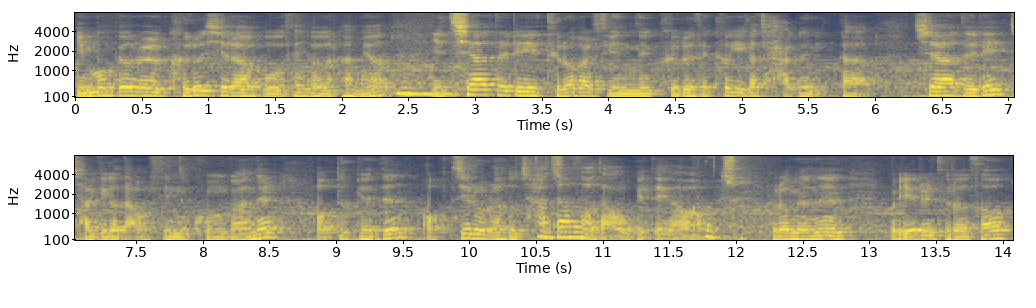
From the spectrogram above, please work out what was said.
잇몸뼈를 그릇이라고 생각을 하면 음. 이 치아들이 들어갈 수 있는 그릇의 크기가 작으니까 치아들이 자기가 나올 수 있는 공간을 어떻게든 억지로라도 찾아서. 나오게 돼요. 그렇죠. 그러면은 뭐 예를 들어서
